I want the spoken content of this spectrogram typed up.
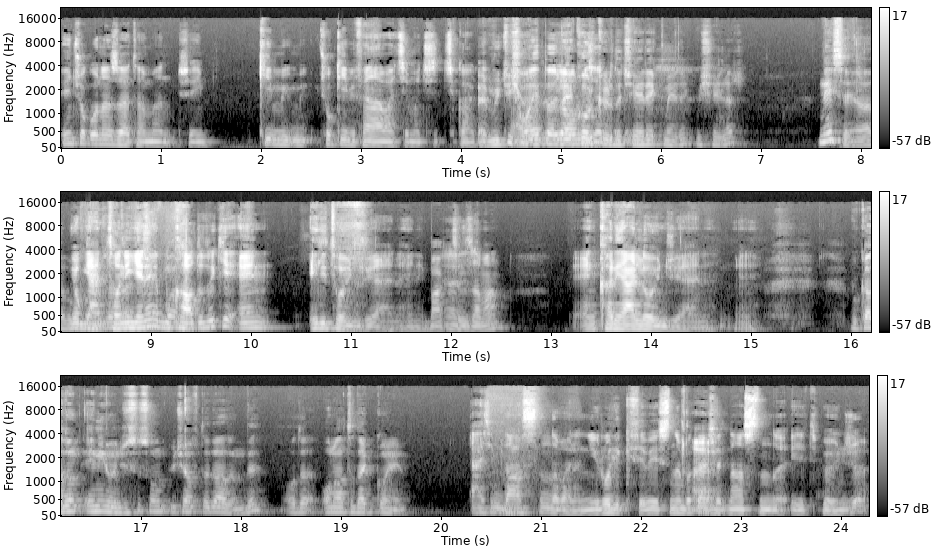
En çok ona zaten ben şeyim. Ki mü- çok iyi bir Fenerbahçe maçı çıkardı. E, müthiş Ama hep öyle Rekor kırdı tabii. çeyrek meyrek bir şeyler. Neyse ya. bu Yok yani Tony gene bu kadrodaki en elit oyuncu yani hani baktığın zaman. En kariyerli oyuncu yani. Yani Bu kadronun en iyi oyuncusu son 3 haftada alındı. O da 16 dakika oynuyor. Yani şimdi Dunstan da var. Yani Euroleague seviyesine bakarsak Dunstan da elit bir oyuncu.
